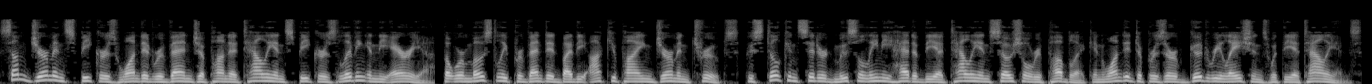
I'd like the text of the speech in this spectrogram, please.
Some German speakers wanted revenge upon Italian speakers living in the area, but were mostly prevented by the occupying German troops, who still considered Mussolini head of the Italian Social Republic and wanted to preserve good relations with the Italians.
